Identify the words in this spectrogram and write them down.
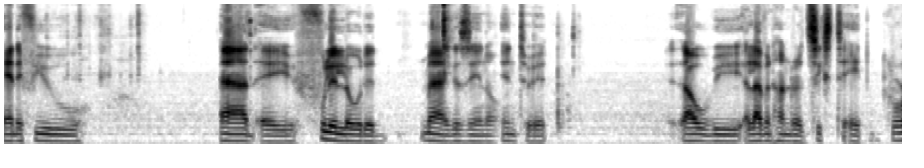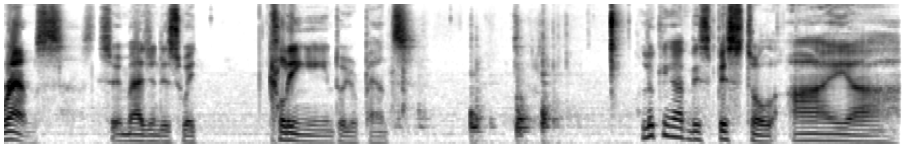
And if you add a fully loaded magazine into it that will be 1168 grams. So imagine this weight clinging into your pants. Looking at this pistol, I uh,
